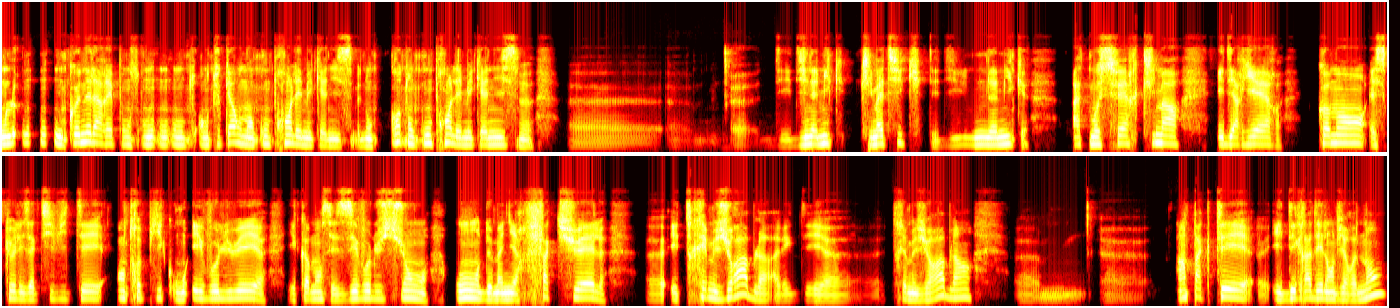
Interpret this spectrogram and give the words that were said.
on, on, on, connaît la réponse. On, on, en tout cas, on en comprend les mécanismes. Donc, quand on comprend les mécanismes euh, euh des dynamiques climatiques, des dynamiques atmosphère, climat, et derrière comment est-ce que les activités anthropiques ont évolué et comment ces évolutions ont de manière factuelle euh, et très mesurable, avec des euh, très mesurables, hein, euh, impacté et dégradé l'environnement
